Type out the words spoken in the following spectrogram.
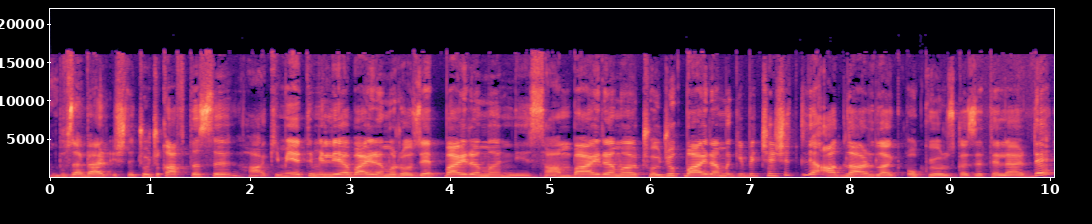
Bu sefer işte çocuk haftası, Hakimiyeti Milliye Bayramı, Rozet Bayramı, Nisan Bayramı, Çocuk Bayramı gibi çeşitli adlarla okuyoruz gazetelerde.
